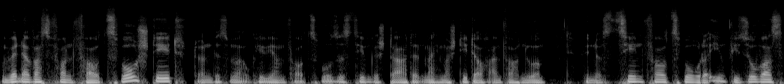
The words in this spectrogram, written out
Und wenn da was von V2 steht, dann wissen wir, okay, wir haben ein V2-System gestartet. Manchmal steht da auch einfach nur Windows 10 V2 oder irgendwie sowas.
